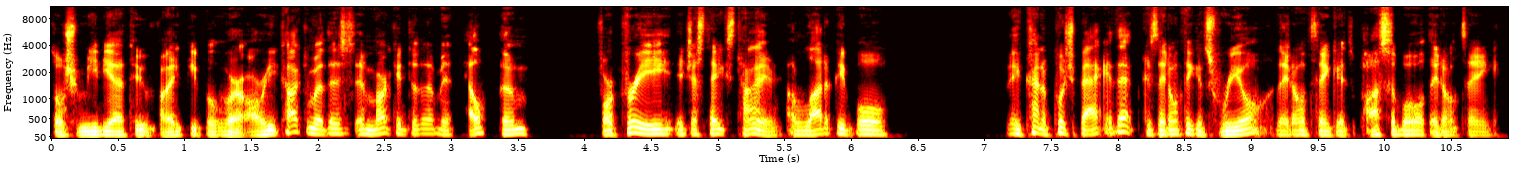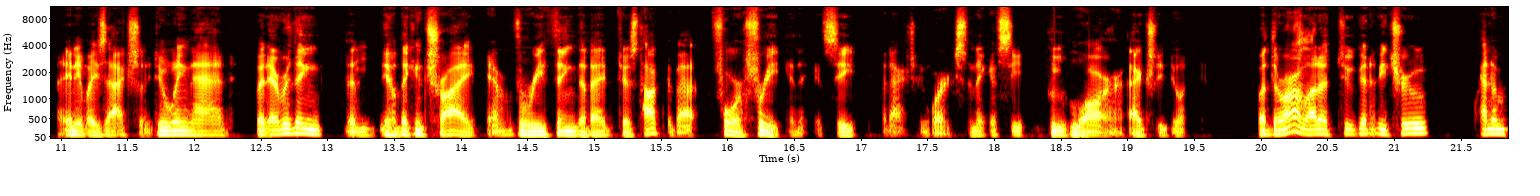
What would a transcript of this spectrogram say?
social media to find people who are already talking about this and market to them and help them for free. It just takes time. A lot of people, they kind of push back at that because they don't think it's real. They don't think it's possible. They don't think anybody's actually doing that. But everything that, you know, they can try everything that I just talked about for free and they can see if it actually works and they can see who are actually doing it. But there are a lot of too good to be true kind of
